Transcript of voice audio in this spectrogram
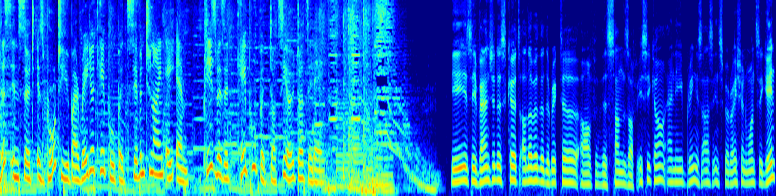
This insert is brought to you by Radio K Pulpit 7 to 9 a.m. Please visit kpulpit.co.za. He is Evangelist Kurt Oliver, the director of the Sons of Issachar, and he brings us inspiration once again.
